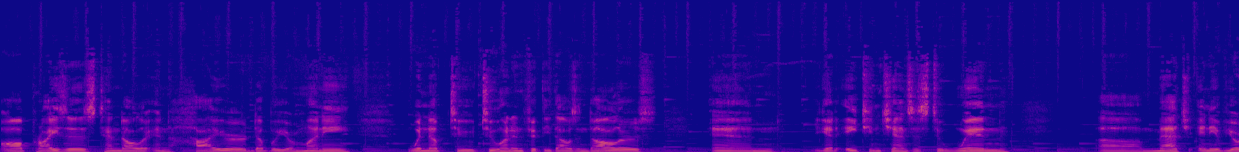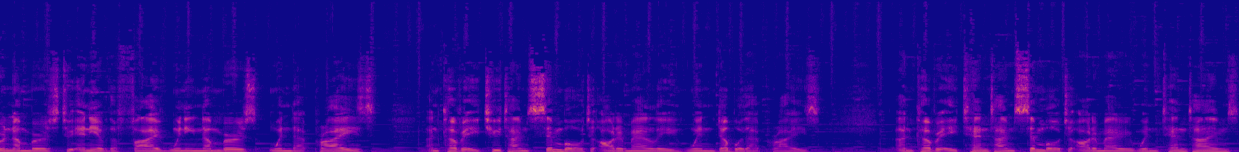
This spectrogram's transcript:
all prizes $10 and higher double your money win up to $250,000 and you get 18 chances to win. Uh, match any of your numbers to any of the five winning numbers win that prize. Uncover a two times symbol to automatically win double that prize uncover a 10 times symbol to automatically win 10 times,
